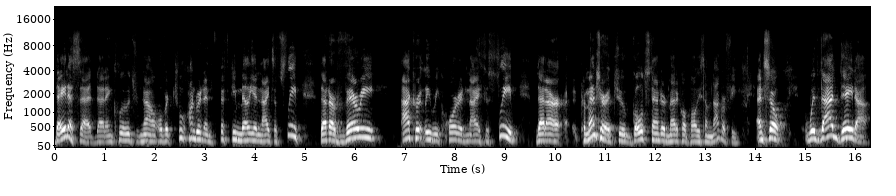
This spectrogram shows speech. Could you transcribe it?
data set that includes now over 250 million nights of sleep that are very accurately recorded nights of sleep that are commensurate to gold standard medical polysomnography. And so, with that data,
